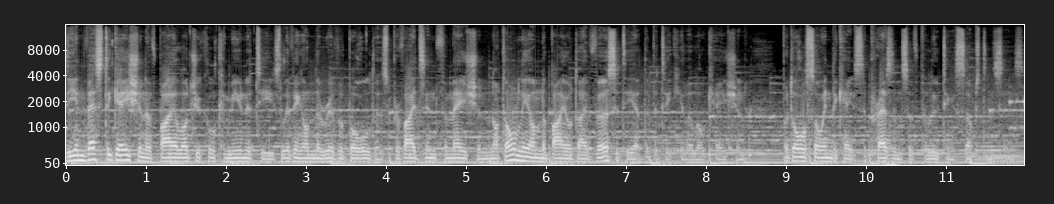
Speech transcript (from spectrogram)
The investigation of biological communities living on the river boulders provides information not only on the biodiversity at the particular location, but also indicates the presence of polluting substances.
